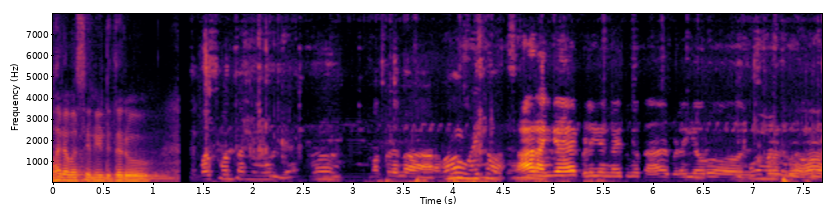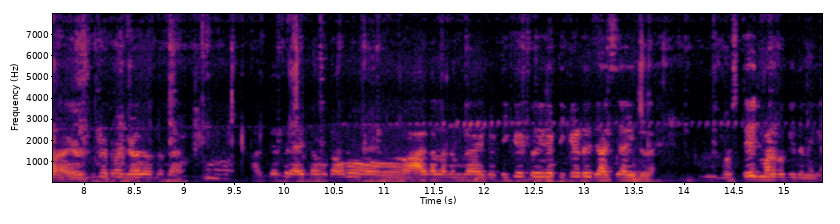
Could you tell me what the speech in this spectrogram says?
ಭರವಸೆ ನೀಡಿದರು. ಬಸ್ ಬಂತ ನಿಮ್ಮ ಊರಿಗೆ? ಮಕ್ಕಳೆಲ್ಲ ಆರಾಮ? ಹೋಯ್ತಾವ ಸಾರ್ ಹಂಗೆ ಬೆಳಿಗ್ಗೆ ಹಂಗಾಯ್ತು ಗೊತ್ತಾ? ಬೆಳಿಗ್ಗೆ ಅವರು ಹೇಳಿದ್ರು ಸರ್ ಅದಕ್ಕೆ ಸರಿ ಆಯ್ತು ಅಂದ್ಬಿಟ್ಟು ಅವನು ಆಗಲ್ಲ ನಮ್ಗೆ ಈಗ ಟಿಕೆಟ್ ಈಗ ಟಿಕೆಟ್ ಜಾಸ್ತಿ ಆಯ್ತದೆ ಒಂದು ಸ್ಟೇಜ್ ಮಾಡ್ಬೇಕಿದ್ದಾನೆ ಈಗ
